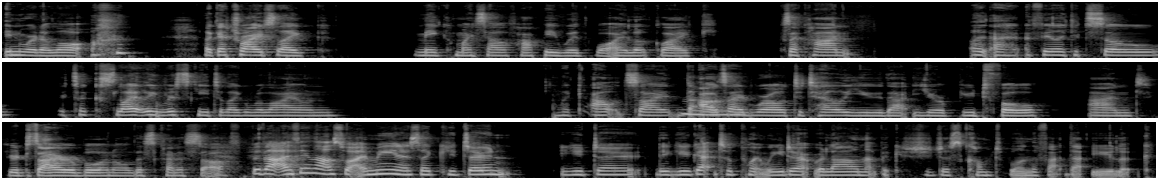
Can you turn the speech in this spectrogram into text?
inward a lot. like I try to like make myself happy with what I look like because I can't. Like I, I feel like it's so it's like slightly risky to like rely on like outside the mm-hmm. outside world to tell you that you're beautiful and you're desirable and all this kind of stuff. But that I think that's what I mean. It's like you don't you don't like you get to a point where you don't rely on that because you're just comfortable in the fact that you look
